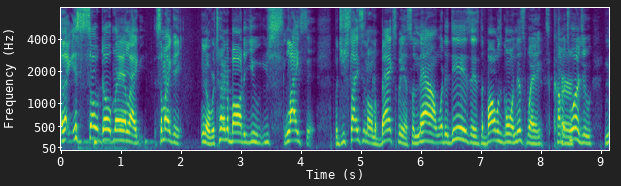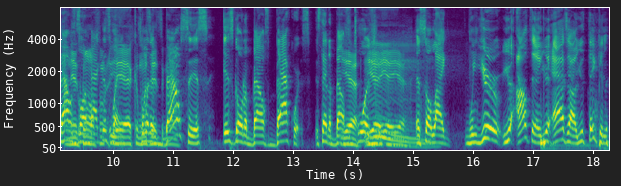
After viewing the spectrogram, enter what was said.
like it's so dope, man. Like somebody can, you know, return the ball to you, you slice it, but you slice it on the backspin. So now what it is is the ball was going this way, it's coming curved. towards you. Now it's it's going going back from- this way. yeah, so when it bounces, it's going to bounce backwards instead of bouncing Yeah, towards yeah, you. yeah, yeah. And so like. When you're you're out there and you're agile, you're thinking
